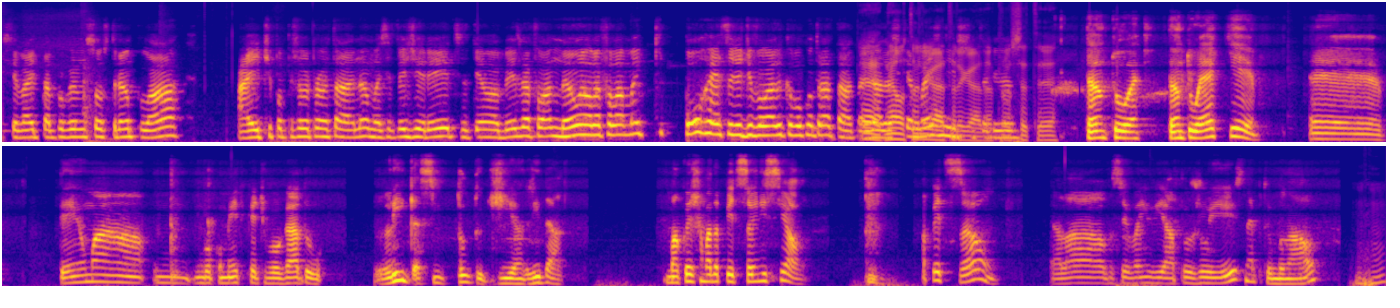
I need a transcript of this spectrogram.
você vai estar programando seus trampos lá, aí tipo a pessoa vai perguntar, não, mas você fez direito, você tem uma vez, vai falar não, ela vai falar, mas que porra é essa de advogado que eu vou contratar, tá É, ligado? não, Acho que é tô mais ligado, nisso, tô ligado. tá pra ligado? você ter. Tanto é, tanto é que é, tem uma, um, um documento que o advogado lida assim todo dia, lida uma coisa chamada petição inicial. A petição, ela você vai enviar para o juiz, né, para o tribunal, Uhum.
